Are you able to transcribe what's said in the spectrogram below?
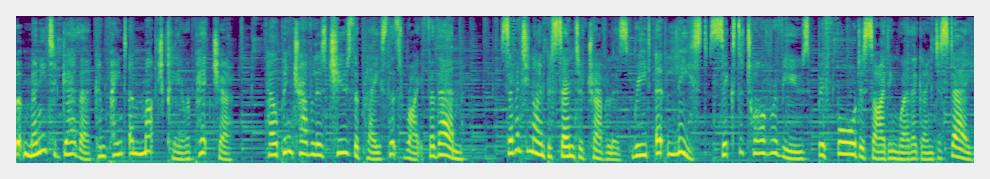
but many together can paint a much clearer picture, helping travellers choose the place that's right for them. 79% of travellers read at least 6 to 12 reviews before deciding where they're going to stay,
